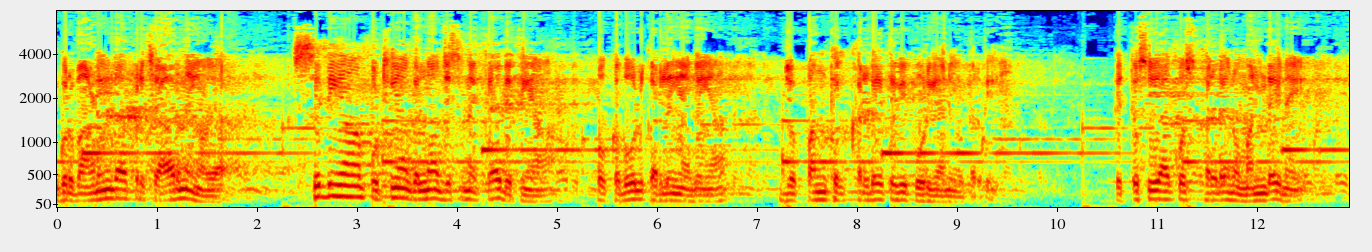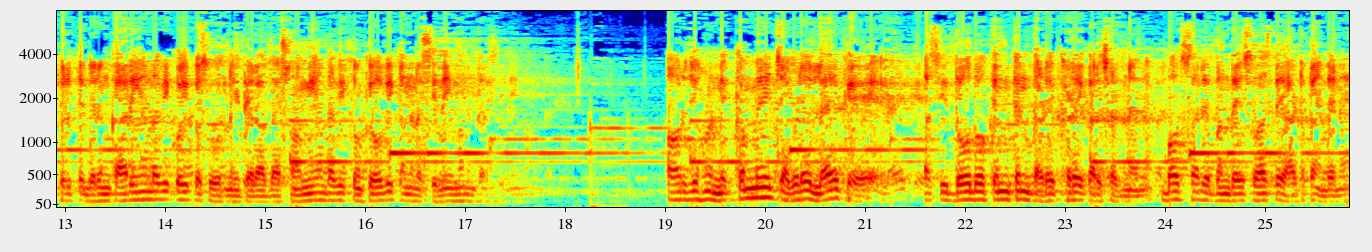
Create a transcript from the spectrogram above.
ਗੁਰਬਾਣੀ ਦਾ ਪ੍ਰਚਾਰ ਨਹੀਂ ਹੋਇਆ। ਸਿੱਧੀਆਂ ਪੁੱਠੀਆਂ ਗੱਲਾਂ ਜਿਸ ਨੇ ਕਹਿ ਦਿੱਤੀਆਂ, ਉਹ ਕਬੂਲ ਕਰ ਲਈਆਂ ਗਈਆਂ, ਜੋ ਪੰਥ ਖਰੜੇ ਤੇ ਵੀ ਪੂਰੀਆਂ ਨਹੀਂ ਉਤਰਦੀਆਂ। ਤੇ ਤੁਸੀਂ ਆ ਉਸ ਖਰੜੇ ਨੂੰ ਮੰਨਦੇ ਨਹੀਂ, ਫਿਰ ਤੇ ਨਿਰੰਕਾਰੀਆਂ ਦਾ ਵੀ ਕੋਈ ਕਸੂਰ ਨਹੀਂ, ਤੇਰਾ ਦਾ, ਸਵਾਮੀਆਂ ਦਾ ਵੀ, ਕਿਉਂਕਿ ਉਹ ਵੀ ਕਹਿੰਦੇ ਅਸੀਂ ਨਹੀਂ ਮੰਨਦਾ। ਔਰ ਜੇ ਹੁਣ ਨਿਕੰਮੇ ਝਗੜੇ ਲੈ ਕੇ ਅਸੀਂ ਦੋ ਦੋ ਤਿੰਨ ਤਿੰਨ ਧੜੇ ਖੜੇ ਕਰ ਛੱਡਨੇ ਨੇ, ਬਹੁਤ ਸਾਰੇ ਬੰਦੇ ਇਸ ਵਾਸਤੇ ਹਟ ਪੈਂਦੇ ਨੇ,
